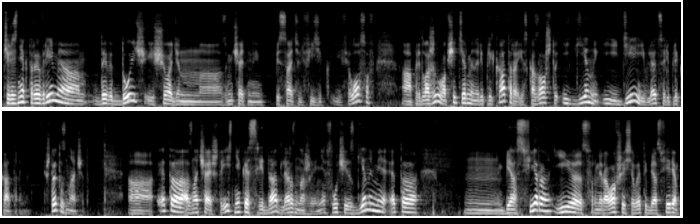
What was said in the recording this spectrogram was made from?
через некоторое время Дэвид Дойч, еще один а, замечательный писатель, физик и философ, а, предложил вообще термин репликатора и сказал, что и гены, и идеи являются репликаторами. Что это значит? Это означает, что есть некая среда для размножения. В случае с генами это биосфера и сформировавшаяся в этой биосфере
